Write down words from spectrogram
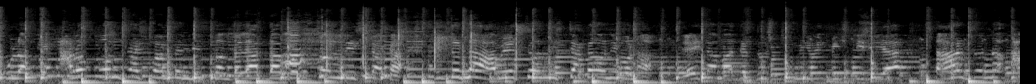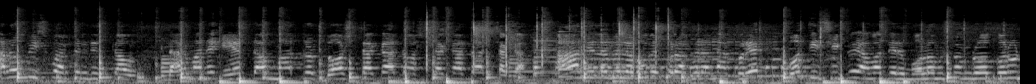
উপলক্ষে আরও পঞ্চাশ পার্সেন্ট ডিসকাউন্ট তাহলে আর দাম চল্লিশ টাকা। মানে আমাদের মলম সংগ্রহ করুন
